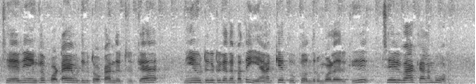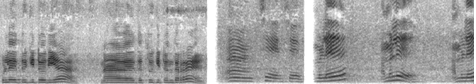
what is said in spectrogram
சரி எங்க கொட்டாயை விட்டுக்கிட்டு உட்காந்துட்டு இருக்க? நீ விட்டுக்கிட்டு இருக்கிறத பார்த்தா எனக்கே தூக்கம் வந்துடும் போல இருக்கு. சரி வா கிளம்புவோம். பிள்ளைய தூக்கிட்டு வரியா? நான் இதை தூக்கிட்டு வந்துடுறேன். சரி சரி. அமலே அமலே அமலே.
